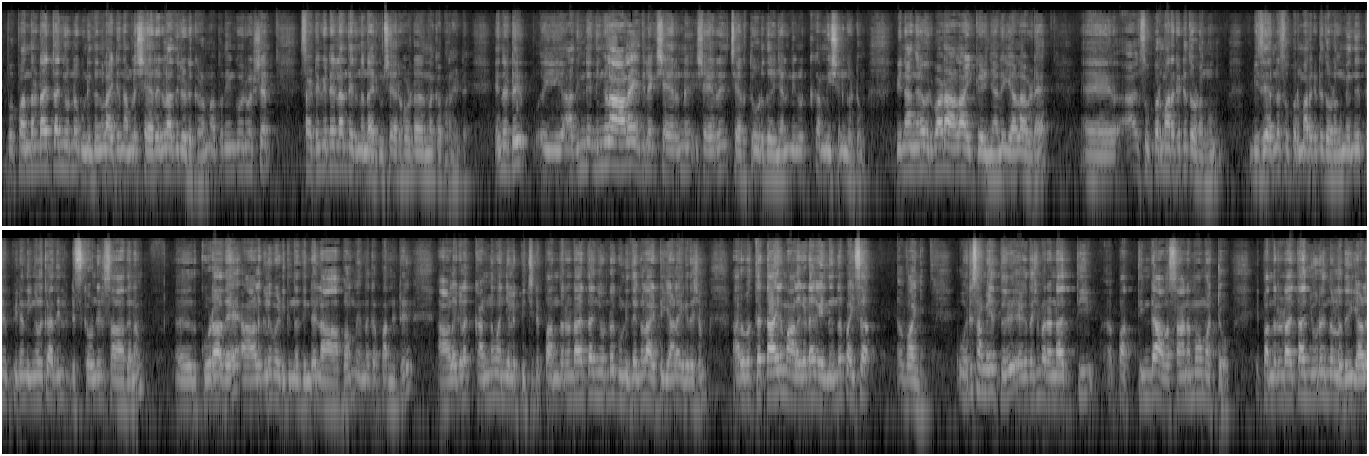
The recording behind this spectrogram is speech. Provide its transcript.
അപ്പോൾ പന്ത്രണ്ടായിരത്തി അഞ്ഞൂറിന്റെ ഗുണിതങ്ങളായിട്ട് നമ്മൾ ഷെയറുകൾ അതിൽ എടുക്കണം. അപ്പോൾ നിങ്ങൾക്ക് ഒരുപക്ഷെ സർട്ടിഫിക്കറ്റ് എല്ലാം തരുന്നുണ്ടായിരിക്കും ഷെയർ ഹോൾഡർ എന്നൊക്കെ പറഞ്ഞിട്ട്. എന്നിട്ട് ഈ അതിന്റെ നിങ്ങൾ ആളെ ഇതിലേക്ക് ഷെയറിന് ഷെയർ ചേർത്ത് കൊടുത്തു കഴിഞ്ഞാൽ നിങ്ങൾക്ക് കമ്മീഷൻ കിട്ടും. പിന്നെ അങ്ങനെ ഒരുപാട് ആളായി കഴിഞ്ഞാൽ ഇയാൾ അവിടെ സൂപ്പർ മാർക്കറ്റ് തുടങ്ങും. ബിസേറിന്റെ സൂപ്പർ മാർക്കറ്റ് തുടങ്ങും. എന്നിട്ട് പിന്നെ നിങ്ങൾക്ക് അതിൽ ഡിസ്കൗണ്ടിൽ സാധനം കൂടാതെ ആളുകൾ മേടിക്കുന്നതിന്റെ ലാഭം എന്നൊക്കെ പറഞ്ഞിട്ട് ആളുകളെ കണ്ണ് മഞ്ഞളിപ്പിച്ചിട്ട് പന്ത്രണ്ടായിരത്തി അഞ്ഞൂറ് ഗുണിതങ്ങളായിട്ട് ഇയാൾ ഏകദേശം അറുപത്തെട്ടായിരം ആളുകളുടെ കയ്യിൽ നിന്ന് പൈസ വാങ്ങി. ഒരു സമയത്ത് ഏകദേശം രണ്ടായിരത്തി പത്തിന്റെ അവസാനമോ മറ്റോ പന്ത്രണ്ടായിരത്തി അഞ്ഞൂറ് എന്നുള്ളത് ഇയാൾ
